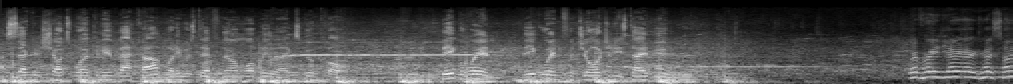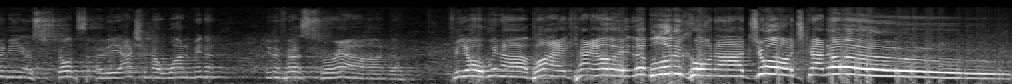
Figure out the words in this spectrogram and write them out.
A second shot's woken him back up, but he was definitely on wobbly legs. Good call. Big win. Big win for George in his debut. Referee Diogo Cassoni stops the action at one minute in the first round. For your winner by KO, the blue corner, George Kanu.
